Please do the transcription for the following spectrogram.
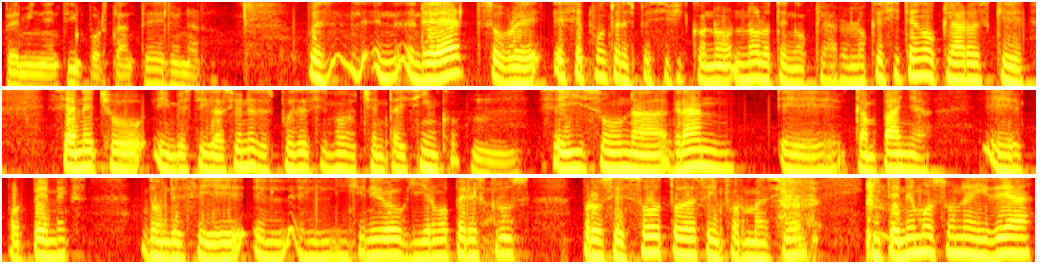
preeminente importante, Leonardo. Pues en, en realidad sobre ese punto en específico no, no lo tengo claro. Lo que sí tengo claro es que se han hecho investigaciones después del sismo de 85. Mm. Se hizo una gran eh, campaña eh, por Pemex donde se, el, el ingeniero Guillermo Pérez Cruz procesó toda esa información y tenemos una idea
